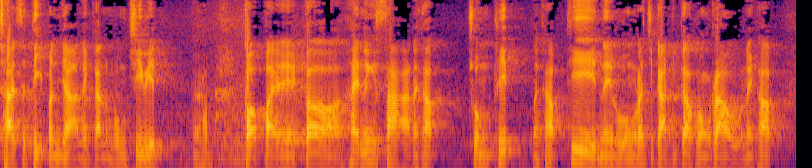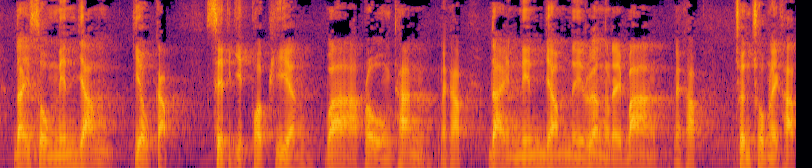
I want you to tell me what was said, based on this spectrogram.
ใช้สติปัญญาในการดำรงชีวิตนะครับ ต่อไปก็ให้นักศึกษานะครับชมคลิปนะครับที่ในหลวงรัชกาลที่ 9 ของเรานะครับ ได้ทรงเน้นย้ำเกี่ยวกับเศรษฐกิจพอเพียงว่าพระองค์ท่านนะครับ ได้เน้นย้ำในเรื่องอะไรบ้างนะครับ เชิญชมเลยครับ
